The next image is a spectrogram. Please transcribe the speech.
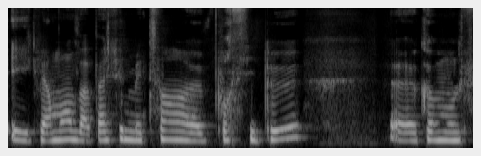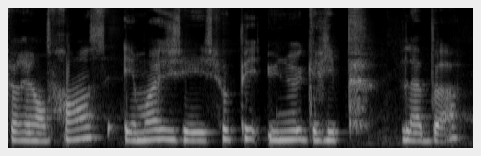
Et clairement, on va pas chez le médecin euh, pour si peu. euh, comme on le ferait en France. Et moi, j'ai chopé une grippe là-bas.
